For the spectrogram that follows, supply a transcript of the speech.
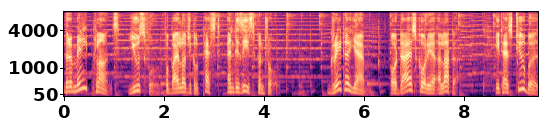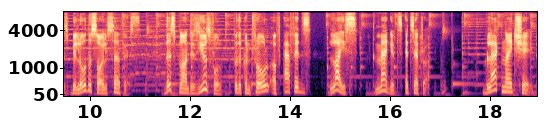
There are many plants useful for biological pest and disease control. Greater yam or Dioscorea alata. It has tubers below the soil surface. This plant is useful for the control of aphids, lice, maggots, etc. Black nightshade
